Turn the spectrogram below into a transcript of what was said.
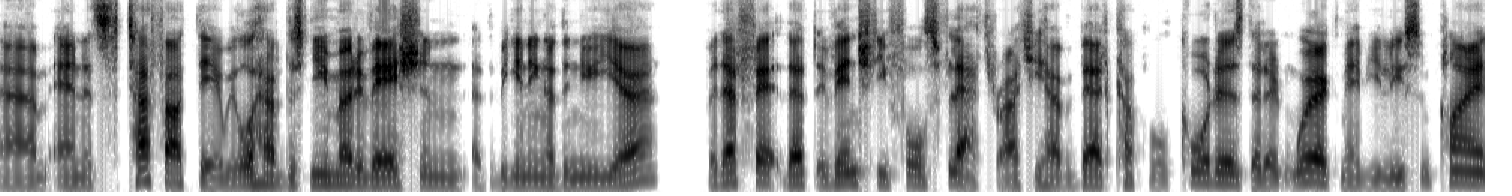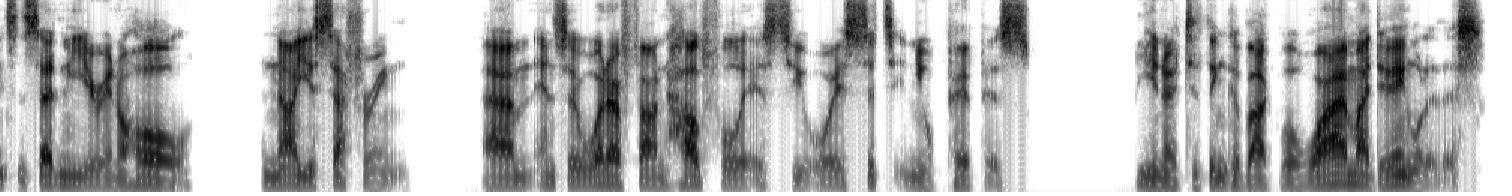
Um, and it's tough out there. We all have this new motivation at the beginning of the new year, but that fa- that eventually falls flat, right? You have a bad couple of quarters that don't work. Maybe you lose some clients, and suddenly you're in a hole, and now you're suffering. Um, and so, what I've found helpful is to always sit in your purpose you know, to think about, well, why am I doing all of this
